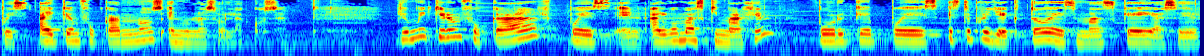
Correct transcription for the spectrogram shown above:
pues hay que enfocarnos en una sola cosa. Yo me quiero enfocar pues en algo más que imagen, porque pues este proyecto es más que hacer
